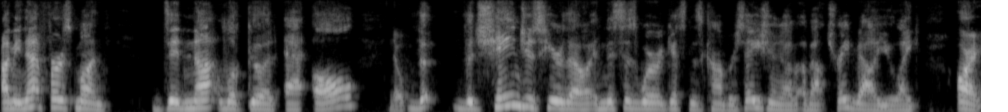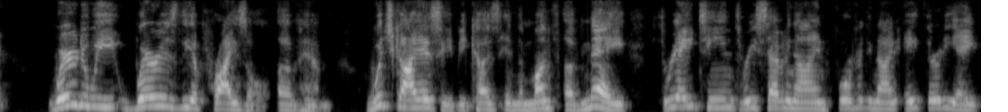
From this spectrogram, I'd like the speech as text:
I mean, that first month did not look good at all. Nope. The the changes here, though, and this is where it gets in this conversation of, about trade value. Like, all right, where do we, where is the appraisal of him? Which guy is he? Because in the month of May, 318, 379, 459, 838,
